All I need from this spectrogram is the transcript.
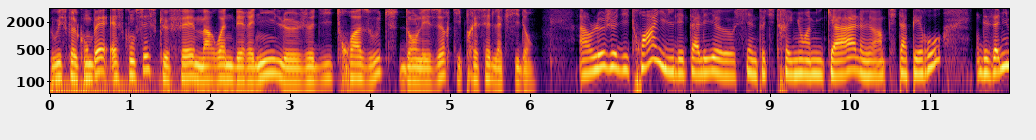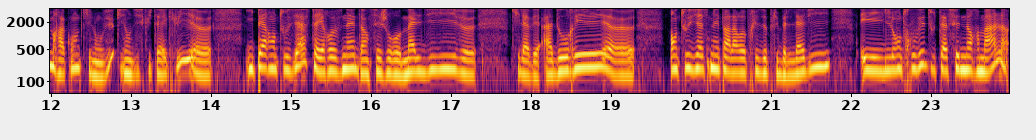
Louis Colcombet, est-ce qu'on sait ce que fait Marwan Bereni le jeudi 3 août dans les heures qui précèdent l'accident? Alors le jeudi 3, il est allé euh, aussi à une petite réunion amicale, euh, un petit apéro. Des amis me racontent qu'ils l'ont vu, qu'ils ont discuté avec lui, euh, hyper enthousiaste. Il revenait d'un séjour aux Maldives qu'il avait adoré, enthousiasmé par la reprise de Plus belle la vie, et ils l'ont trouvé tout à fait normal.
